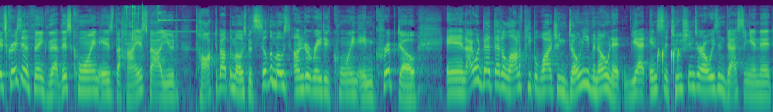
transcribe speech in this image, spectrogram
It's crazy to think that this coin is the highest valued, talked about the most, but still the most underrated coin in crypto. And I would bet that a lot of people watching don't even own it, yet institutions are always investing in it,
